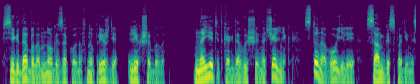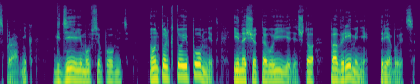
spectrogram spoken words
всегда было много законов, но прежде легче было. Наедет, когда высший начальник, становой или сам господин исправник, где ему все помнить? Он только то и помнит, и насчет того и едет, что по времени требуется.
